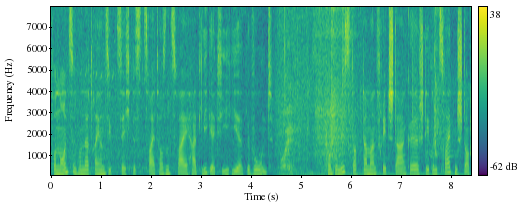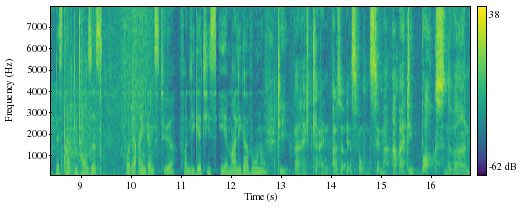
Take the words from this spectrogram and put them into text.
Von 1973 bis 2002 hat Ligeti hier gewohnt. Moin. Komponist Dr. Manfred Starke steht im zweiten Stock des Treppenhauses vor der Eingangstür von Ligetis ehemaliger Wohnung. Die war recht klein, also das Wohnzimmer. Aber die Boxen waren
